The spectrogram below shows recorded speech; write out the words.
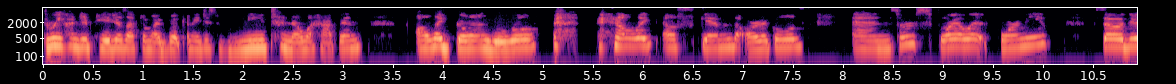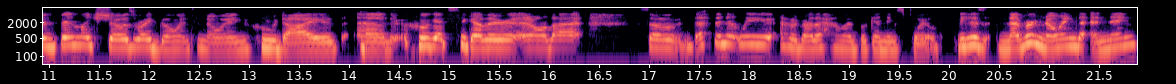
300 pages left of my book and I just need to know what happened, I'll like go on Google and I'll like I'll skim the articles and sort of spoil it for me. So there's been like shows where I go into knowing who dies and who gets together and all that. So definitely I would rather have my book ending spoiled because never knowing the ending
